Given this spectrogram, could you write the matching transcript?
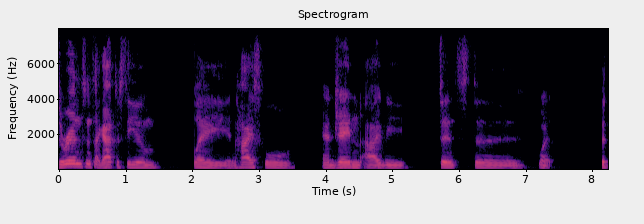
Duren since I got to see him play in high school, and Jaden Ivey since the what the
